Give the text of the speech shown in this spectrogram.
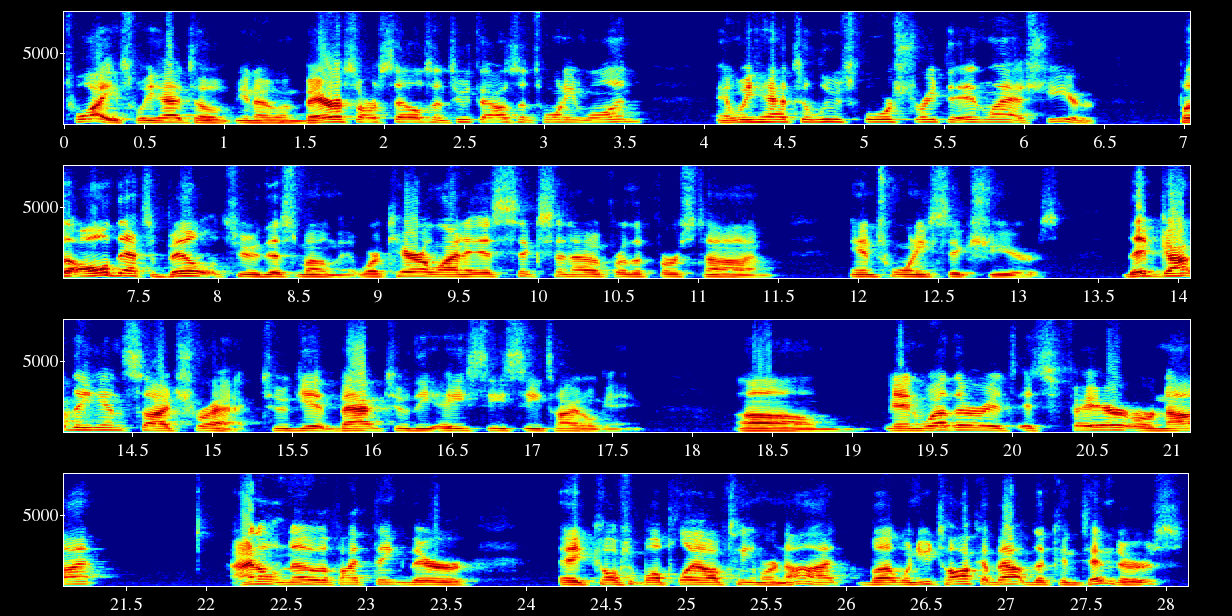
twice. We had to, you know, embarrass ourselves in 2021 and we had to lose four straight to end last year. But all that's built to this moment where Carolina is 6 and 0 for the first time in 26 years. They've got the inside track to get back to the ACC title game. Um, and whether it's it's fair or not, I don't know if I think they're a college football playoff team or not. But when you talk about the contenders,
